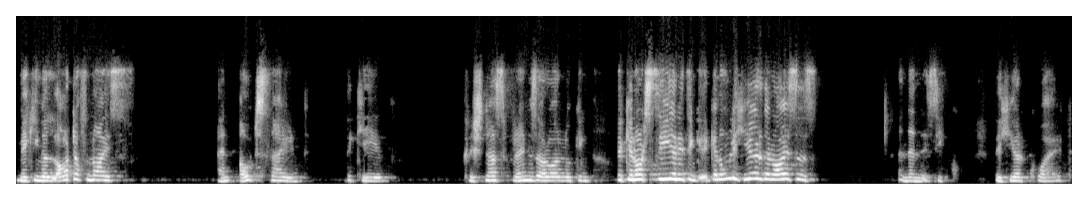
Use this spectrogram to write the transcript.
making a lot of noise. And outside the cave, Krishna's friends are all looking. They cannot see anything. They can only hear the noises. And then they see, they hear quiet.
